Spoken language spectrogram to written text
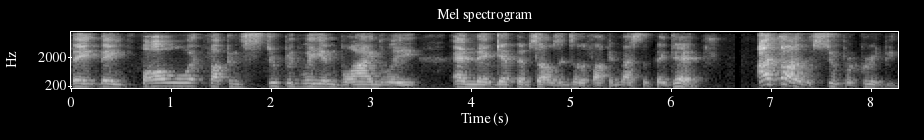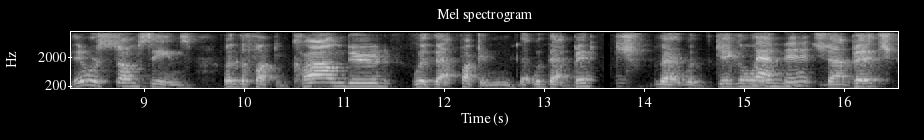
They they follow it fucking stupidly and blindly, and they get themselves into the fucking mess that they did. I thought it was super creepy. There were some scenes with the fucking clown dude, with that fucking that with that bitch that with giggling That bitch. that bitch,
